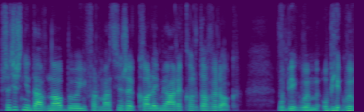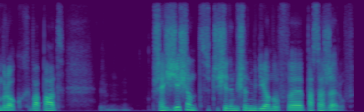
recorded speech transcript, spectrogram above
przecież niedawno były informacje, że kolej miała rekordowy rok w ubiegłym, ubiegłym roku. Chyba ponad 60 czy 70 milionów e, pasażerów.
